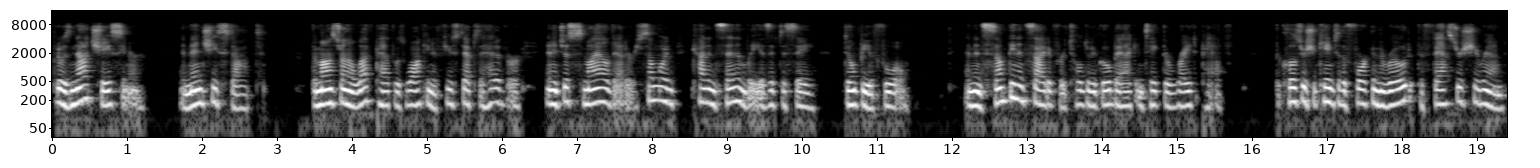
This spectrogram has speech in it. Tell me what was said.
but it was not chasing her. And then she stopped. The monster on the left path was walking a few steps ahead of her, and it just smiled at her, somewhat condescendingly, as if to say, Don't be a fool. And then something inside of her told her to go back and take the right path. The closer she came to the fork in the road, the faster she ran,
